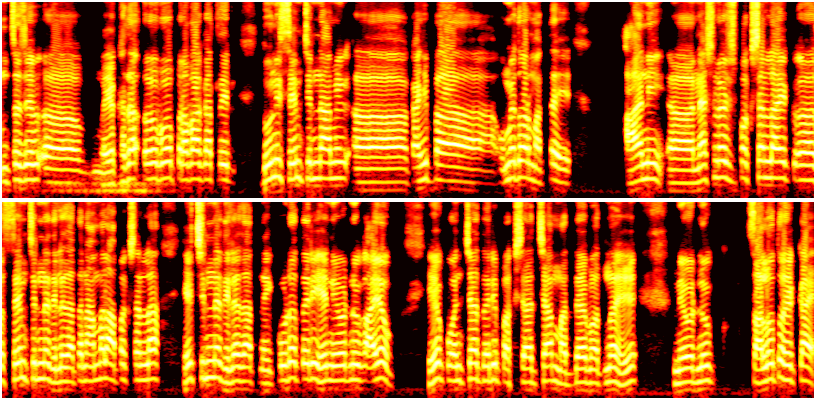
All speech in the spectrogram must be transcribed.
आमचं जे एखादा अ ब प्रभागातले दोन्ही सेम चिन्ह आम्ही काही उमेदवार मागताय. आणि नॅशनल पक्षांना एक सेम चिन्ह दिले जाताना आम्हाला अपक्षांना हे चिन्ह दिले जात नाही. कुठंतरी हे निवडणूक आयोग हे कोणत्या तरी पक्षाच्या माध्यमातून हे निवडणूक चालवतो हे काय?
